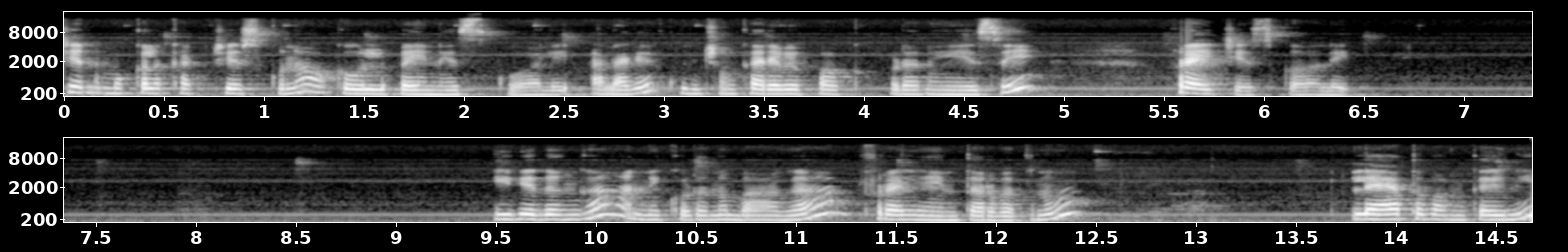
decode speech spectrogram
చిన్న ముక్కలు కట్ చేసుకున్న ఒక ఉల్లిపాయను వేసుకోవాలి అలాగే కొంచెం కరివేపాకు కూడా వేసి ఫ్రై చేసుకోవాలి. ఈ విధంగా అన్ని కూడా బాగా ఫ్రై అయిన తర్వాతను లేత వంకాయని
